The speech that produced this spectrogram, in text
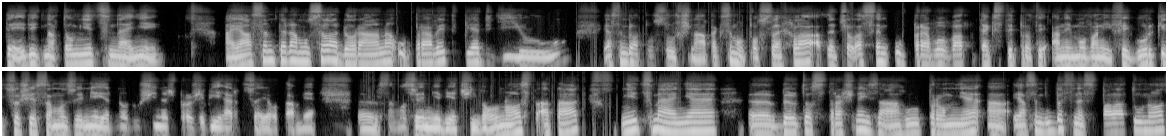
ty, teď na tom nic není. A já jsem teda musela do rána upravit pět dílů. Já jsem byla poslušná, tak jsem ho poslechla a začala jsem upravovat texty pro ty animované figurky, což je samozřejmě jednodušší než pro živý herce. Jo. Tam je e, samozřejmě větší volnost a tak. Nicméně e, byl to strašný záhul pro mě a já jsem vůbec nespala tu noc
